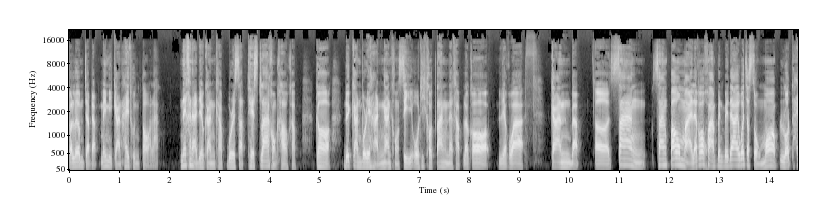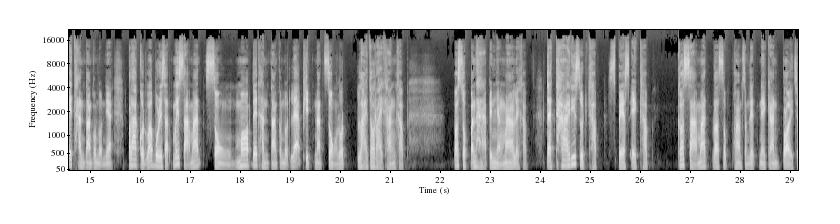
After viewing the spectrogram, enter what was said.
ก็เริ่มจะแบบไม่มีการให้ทุนต่อละ ในขณะเดียวกันครับ บริษัทเทสลาของเขาครับ ก็ด้วยการบริหารงานของ CEO ที่เขาตั้งนะครับ แล้วก็เรียกว่า การแบบเอ่อสร้างสร้างเป้าหมายแล้วก็ความเป็นไปได้ว่าจะส่งมอบรถให้ทันตามกำหนดเนี่ยปรากฏว่าบริษัทไม่สามารถส่งมอบได้ทันตามกำหนด และผิดนัดส่งรถหลายต่อหลายครั้งครับ ประสบปัญหาเป็นอย่างมากเลยครับ แต่ท้ายที่สุดครับ SpaceX ครับก็สามารถประสบความสำเร็จในการปล่อยจ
